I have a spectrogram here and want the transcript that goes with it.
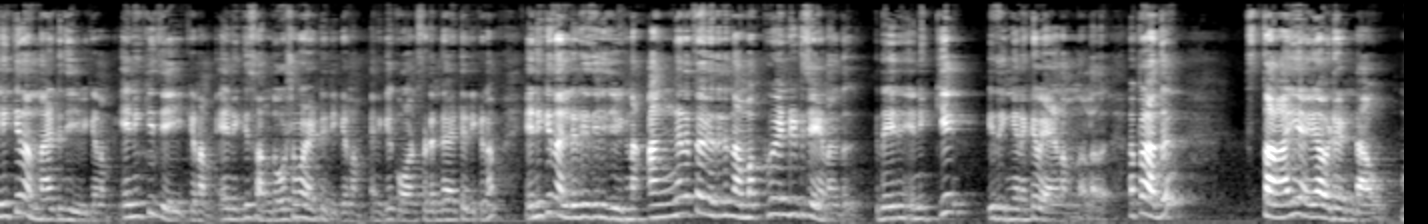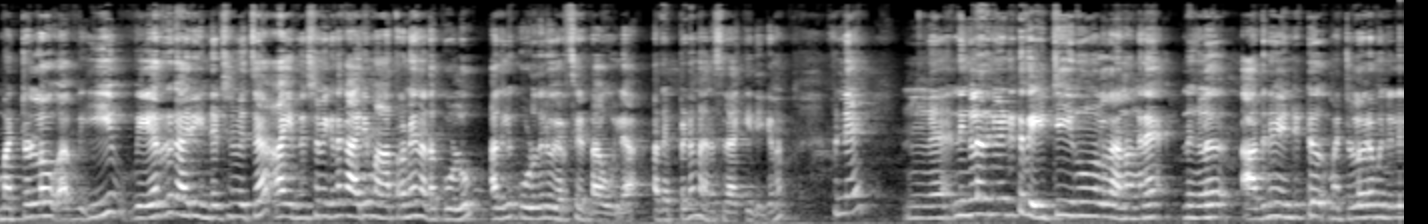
എനിക്ക് നന്നായിട്ട് ജീവിക്കണം എനിക്ക് ജയിക്കണം എനിക്ക് സന്തോഷമായിട്ടിരിക്കണം എനിക്ക് കോൺഫിഡന്റ് ആയിട്ടിരിക്കണം എനിക്ക് നല്ല രീതിയിൽ ജീവിക്കണം. അങ്ങനത്തെ ഒരു ഇതിൽ നമുക്ക് വേണ്ടിയിട്ട് ചെയ്യണം ഇത് എനിക്ക് ഇതിങ്ങനെയൊക്കെ വേണം എന്നുള്ളത്. അപ്പം അത് സ്ഥായിയായി അവിടെ ഉണ്ടാവും. മറ്റുള്ള ഈ വേറൊരു കാര്യം ഇന്റൻഷൻ വെച്ചാൽ ആ ഇന്റൻഷൻ വെക്കുന്ന കാര്യം മാത്രമേ നടക്കുള്ളൂ. അതിൽ കൂടുതൽ ഉയർച്ച ഉണ്ടാവില്ല അതെപ്പോഴും മനസ്സിലാക്കിയിരിക്കണം. പിന്നെ നിങ്ങൾ അതിന് വേണ്ടിയിട്ട് വെയിറ്റ് ചെയ്യുന്നു എന്നുള്ളതാണ്. അങ്ങനെ നിങ്ങൾ അതിന് വേണ്ടിയിട്ട് മറ്റുള്ളവരെ മുന്നിൽ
